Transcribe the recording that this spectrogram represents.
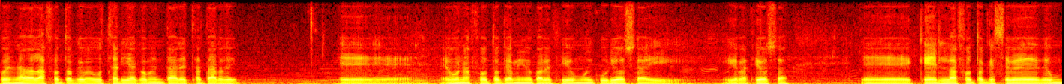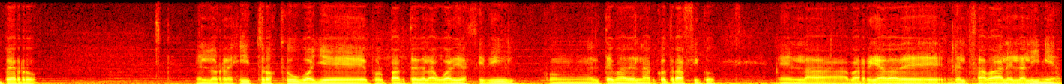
Pues nada, la foto que me gustaría comentar esta tarde eh, es una foto que a mí me ha parecido muy curiosa y, y graciosa, eh, que es la foto que se ve de un perro en los registros que hubo ayer por parte de la Guardia Civil con el tema del narcotráfico en la barriada de- del Zabal, en la línea.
